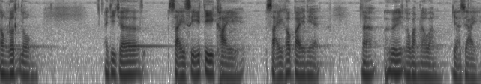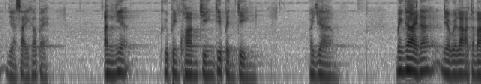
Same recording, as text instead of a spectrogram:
ต้องลดลงไอ้ที่จะใส่สีตีไข่ใส่เข้าไปเนี่ยนะเฮ้ยระวังระวัง อย่าใส่อย่าใส่เข้าไป อันเนี้ย คือเป็นความจริงที่เป็นจริง พยายาม ไม่ง่ายนะเนี่ยเวลาอาตมา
